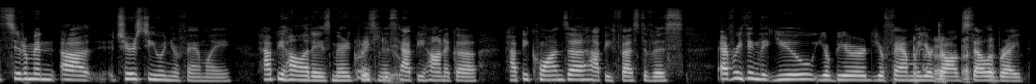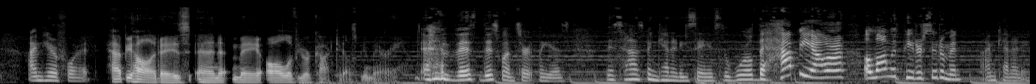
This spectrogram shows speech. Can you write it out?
Suderman, uh, cheers to you and your family. Happy holidays, Merry Christmas, you. Happy Hanukkah, Happy Kwanzaa, Happy Festivus. Everything that you, your beard, your family, your dog celebrate. I'm here for it. Happy holidays, and may all of your cocktails be merry. And this this one certainly is. This has been Kennedy Saves the World, the happy hour, along with Peter Suderman. I'm Kennedy.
